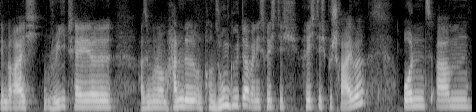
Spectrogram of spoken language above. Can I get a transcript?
den Bereich Retail, also im Grunde genommen Handel und Konsumgüter, wenn ich es richtig, richtig beschreibe. Und ähm,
